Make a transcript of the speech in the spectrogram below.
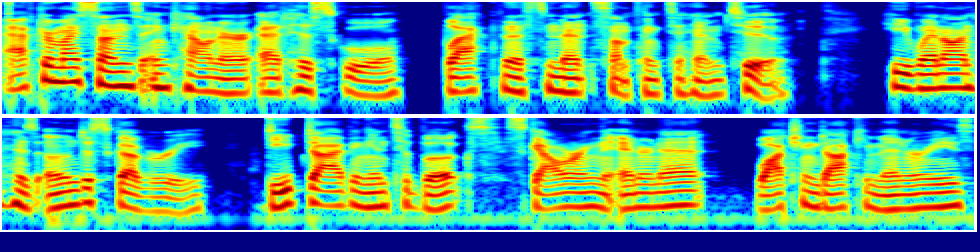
After my son's encounter at his school, blackness meant something to him too. He went on his own discovery, deep diving into books, scouring the internet, watching documentaries,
